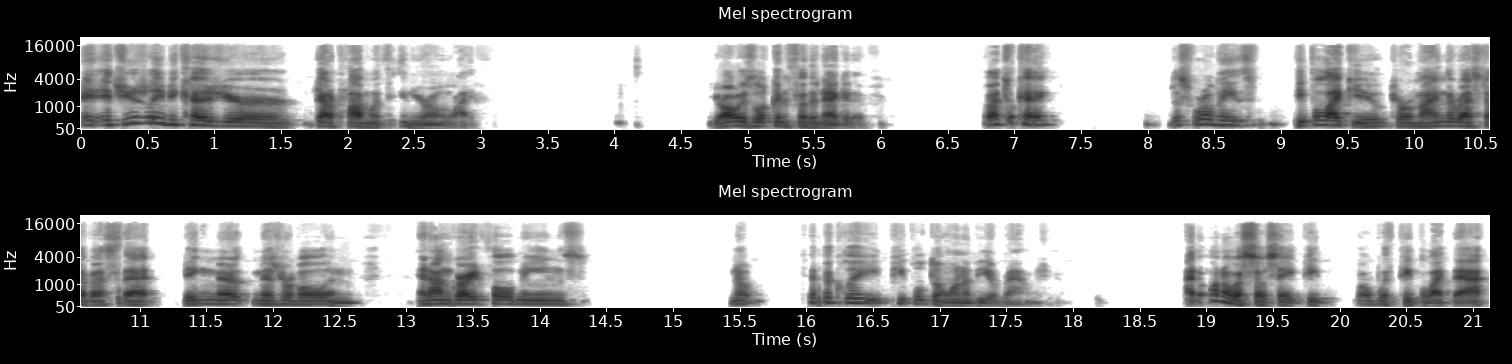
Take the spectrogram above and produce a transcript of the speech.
It's usually because you're got a problem with in your own life. You're always looking for the negative. That's okay. This world needs people like you to remind the rest of us that being miserable and and ungrateful means, you know, typically people don't want to be around you. I don't want to associate people with people like that.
